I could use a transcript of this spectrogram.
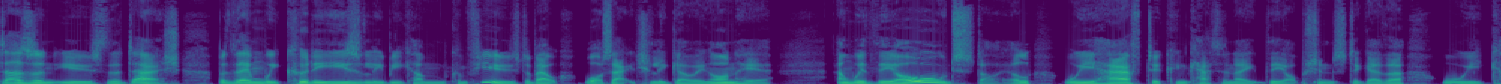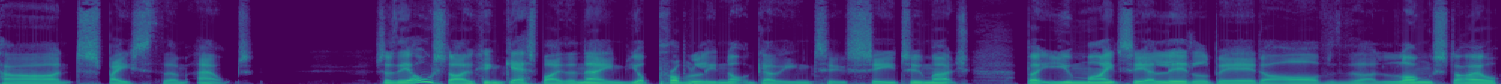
doesn't use the dash, but then we could easily become confused about what's actually going on here. And with the old style, we have to concatenate the options together. We can't space them out. So the old style, you can guess by the name, you're probably not going to see too much, but you might see a little bit of the long style,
